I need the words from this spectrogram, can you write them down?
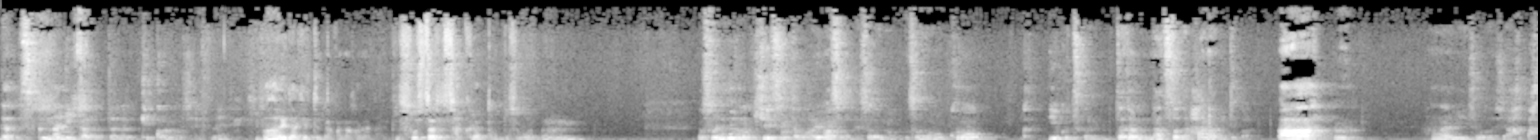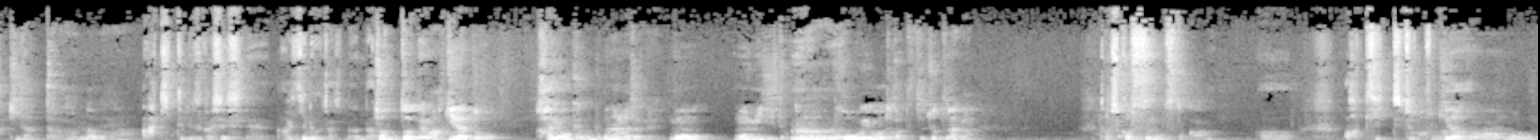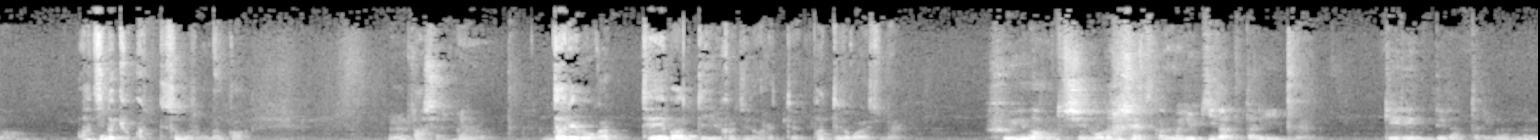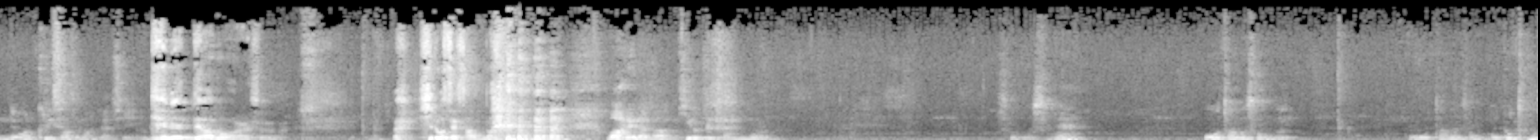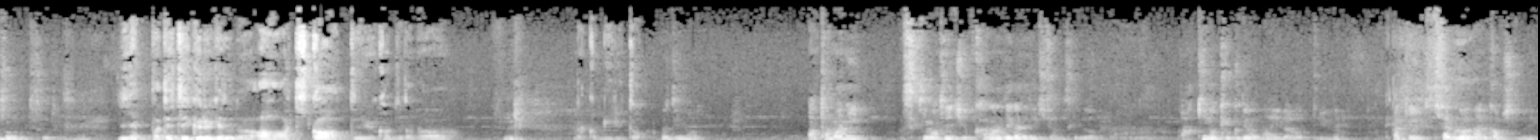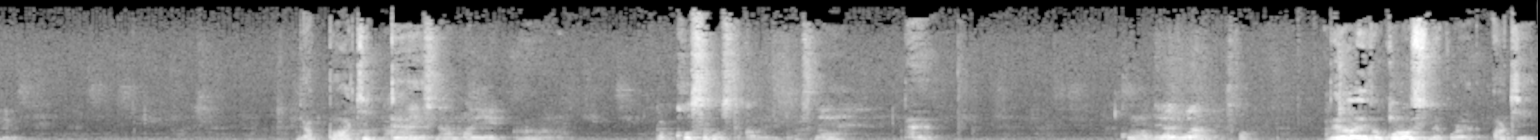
がつく何かだったら結構あるかもしれないですね。ひまわりだけってなかなかない。そしたら桜って本当すごいな、うん。それでも季節に多分ありますよねそういうの。そのこのよく使われる例えば夏だったら花火とか。ああうん花火そうだしあ秋だったらなんだろうな。秋って難しいですね。秋の歌ってなんだちろう。ょっとでも秋だと歌謡曲っぽくなりますよね。ももみじとかうん。紅葉とかってちょっとなんか確かコスモスとか？ああ秋ってちょっとな。秋だとなんだろ秋の曲ってそもそもなんか、うなうん確かにね、誰もが定番っていう感じのあれってパッてどこないですよね。冬は本当死ぬほどあるじゃないですか、うん。まあ、雪だったりゲレンデだったりもう何でもあるクリスマスもあるだし。ゲレンデはもうあれですよ。広瀬さんの。我らが広瀬さん。のそうですね。 Autumn song。Autumn song autumn song ってそうですよね。やっぱ出てくるけどな。ああ秋かっていう感じだな。なんか見ると。だって今頭にスキマスイッチの奏でが出てきたんですけど秋の曲ではないだろうっていうね。秋に聴きたくはなるかもしれないけど、やっぱ秋ってないですねあんまり。うん。やっぱコスモスとか出てきますね。ね。これは狙いどころなんじゃないですか？狙いどころですねこれ秋。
